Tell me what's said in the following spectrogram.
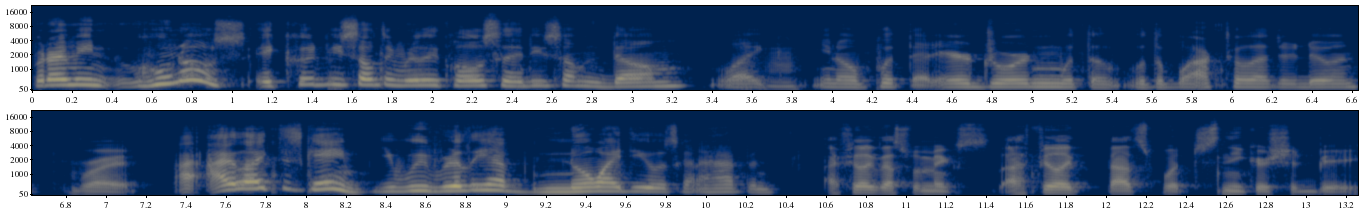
But I mean, who knows? It could be something really close. and They do something dumb, like Mhm. you know, put that Air Jordan with the with the black toe that they're doing. Right. I, I like this game. You, we really have no idea what's gonna happen. I feel like that's what makes. I feel like that's what sneakers should be.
